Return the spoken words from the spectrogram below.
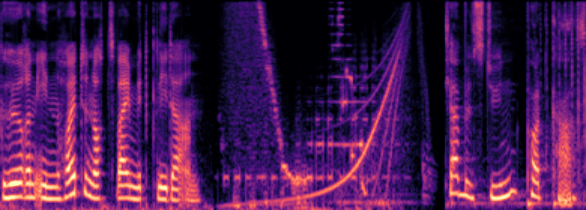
gehören ihnen heute noch zwei Mitglieder an. Tjabelstühn Podcast.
